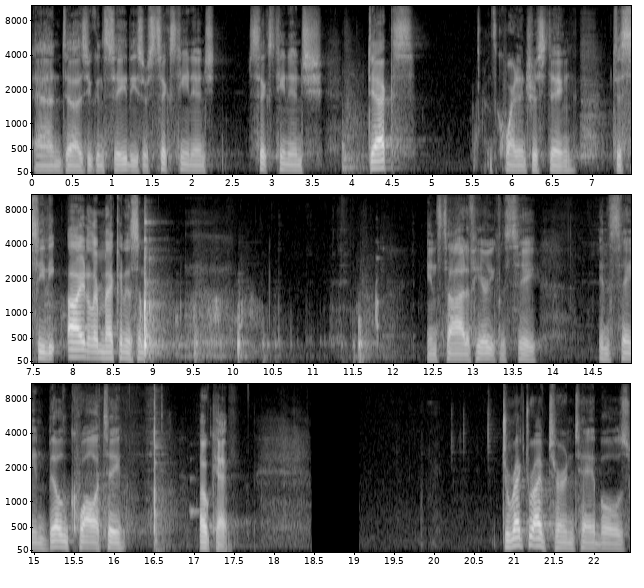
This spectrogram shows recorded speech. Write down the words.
And uh, as you can see, these are 16 inch, 16 inch decks. It's quite interesting to see the idler mechanism inside of here. You can see insane build quality. Okay. Direct drive turntables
